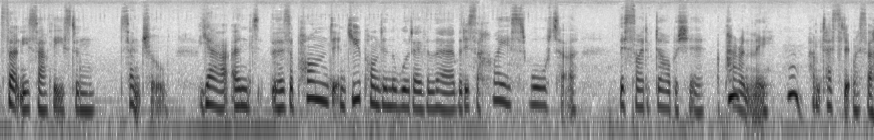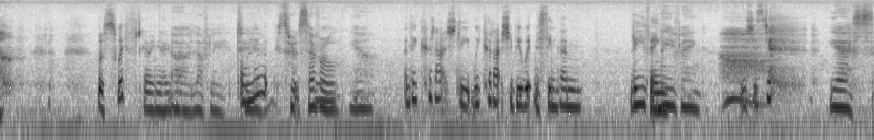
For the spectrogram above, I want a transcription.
certainly southeast and central. Yeah, and there's a pond, a dew pond in the wood over there that is the highest water this side of Derbyshire, hmm. apparently. Hmm. Haven't tested it myself. There's swift going over. Oh, lovely. Oh, look. Through several. Hmm. Yeah. And they could actually, we could actually be witnessing them leaving, Leaving. which is, Yes.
